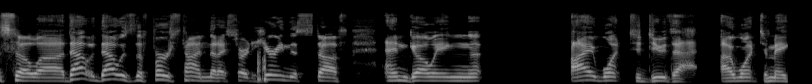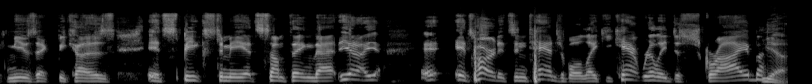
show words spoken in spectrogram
so uh that that was the first time that i started hearing this stuff and going i want to do that. I want to make music because it speaks to me. It's something that you know it, it's hard. It's intangible. Like you can't really describe Yeah.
